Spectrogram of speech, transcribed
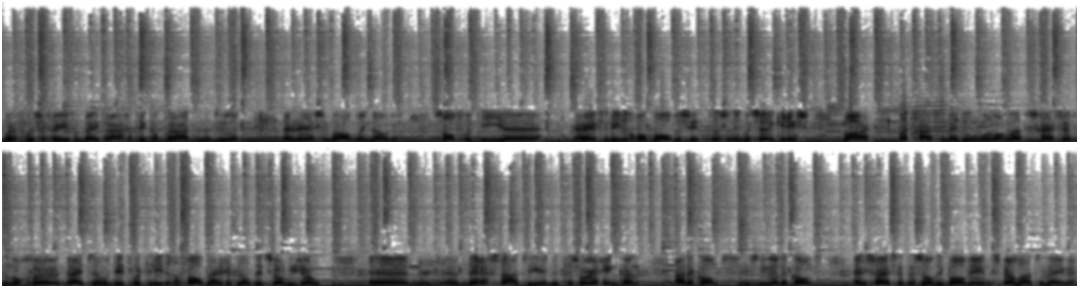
Maar voor zover je van beter aangetikt kan praten natuurlijk. En er is een behandeling nodig. Zandvoort die, hij heeft in ieder geval balbezit, dat is een ding wat zeker is. Maar wat gaan ze ermee doen? Hoe lang laat de scheidsrechter nog uh, bijtellen? Dit wordt in ieder geval bijgeteld, dit sowieso. Uh, Berg staat weer. De verzorging kan aan de kant, is nu aan de kant. En de scheidsrechter zal die bal weer in het spel laten nemen.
